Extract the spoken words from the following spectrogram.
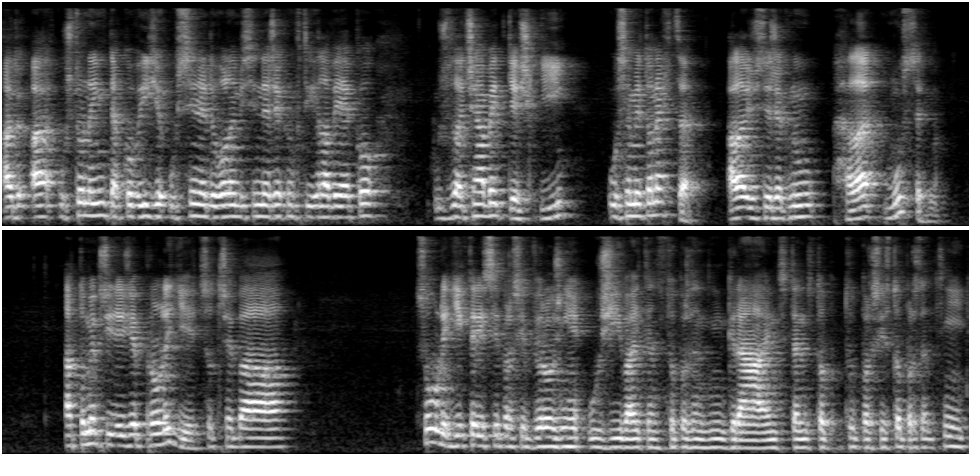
A, a už to není takový, že už si nedovolím, že si neřeknu v té hlavě jako, už začíná být těžký, už se mi to nechce. Ale když si řeknu, hele, musím. A to mi přijde, že pro lidi, co třeba jsou lidi, kteří si prostě vyloženě užívají ten 100% grind, ten 100, tu prostě 100%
